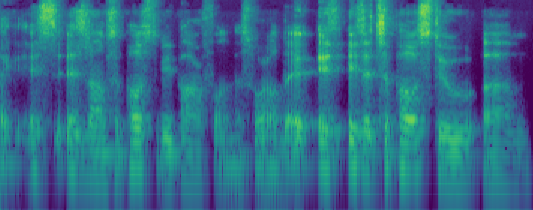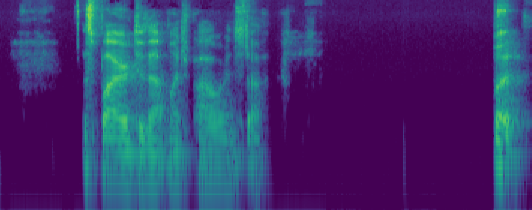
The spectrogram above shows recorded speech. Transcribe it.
Like, is Islam supposed to be powerful in this world? Is is it supposed to um, aspire to that much power and stuff? But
